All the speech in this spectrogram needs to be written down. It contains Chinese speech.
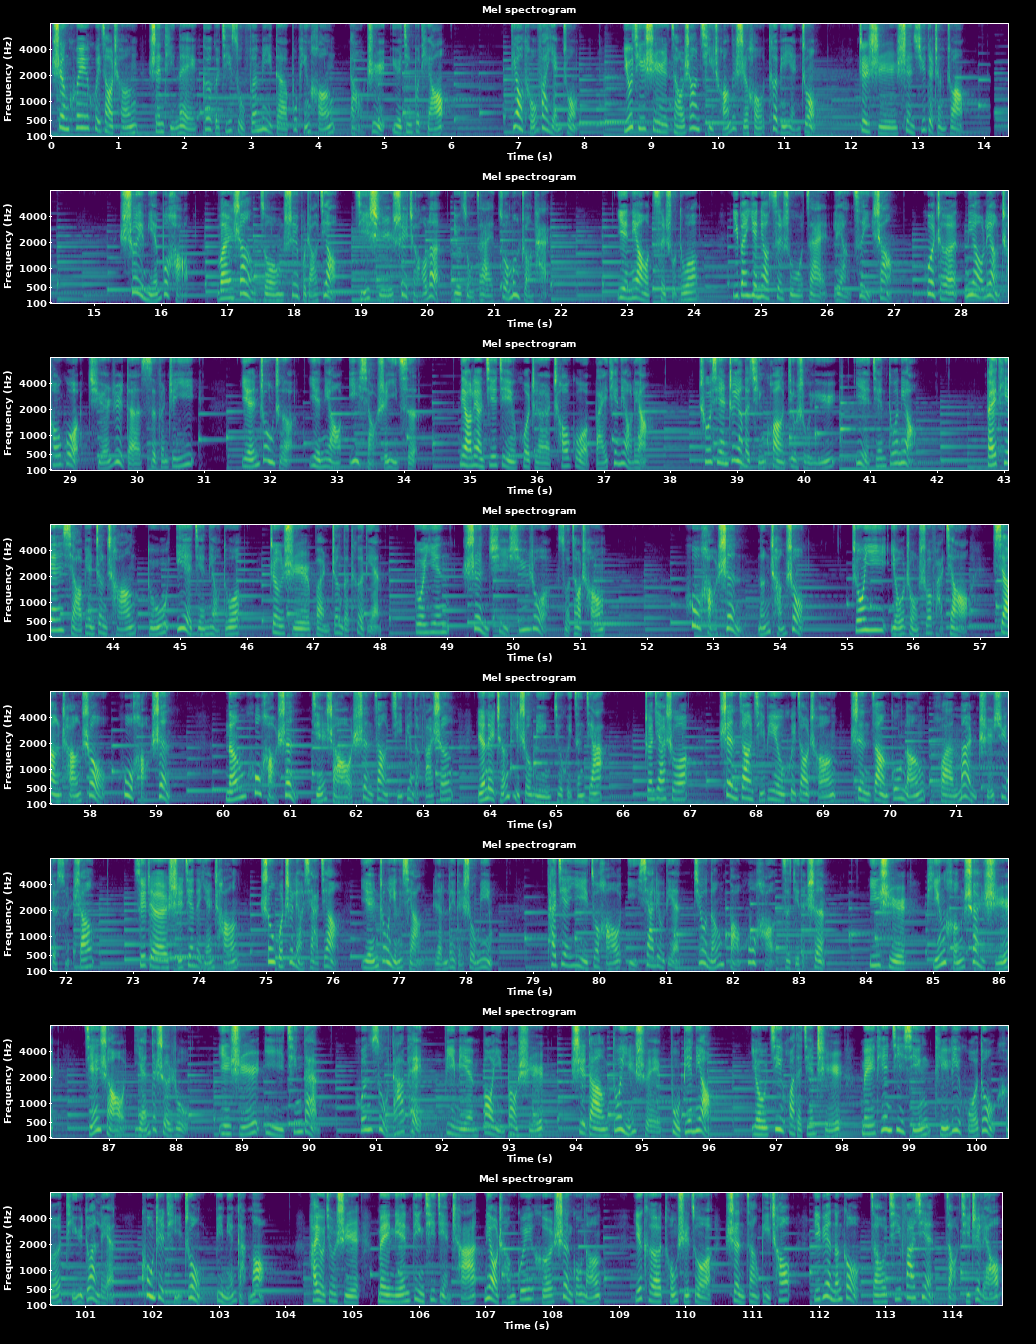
肾亏会造成身体内各个激素分泌的不平衡，导致月经不调，掉头发严重。尤其是早上起床的时候特别严重，这是肾虚的症状。睡眠不好，晚上总睡不着觉，即使睡着了，又总在做梦状态。夜尿次数多，一般夜尿次数在两次以上，或者尿量超过全日的四分之一，严重者夜尿一小时一次，尿量接近或者超过白天尿量。出现这样的情况就属于夜间多尿，白天小便正常，独夜间尿多，正是本症的特点，多因肾气虚弱所造成。护好肾能长寿，中医有种说法叫“想长寿，护好肾”，能护好肾，减少肾脏疾病的发生，人类整体寿命就会增加。专家说。肾脏疾病会造成肾脏功能缓慢持续的损伤，随着时间的延长，生活质量下降，严重影响人类的寿命。他建议做好以下六点，就能保护好自己的肾：一是平衡膳食，减少盐的摄入，饮食宜清淡，荤素搭配，避免暴饮暴食，适当多饮水，不憋尿。有计划的坚持每天进行体力活动和体育锻炼，控制体重，避免感冒。还有就是每年定期检查尿常规和肾功能，也可同时做肾脏 B 超，以便能够早期发现、早期治疗。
